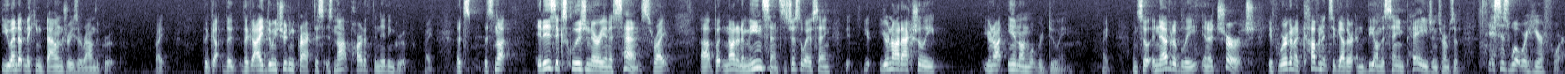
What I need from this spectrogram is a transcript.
you end up making boundaries around the group, right? The, guy, the, the guy doing shooting practice is not part of the knitting group, right? That's, that's not, it is exclusionary in a sense, right? Uh, but not in a mean sense. It's just a way of saying you're not actually, you're not in on what we're doing, right? and so, inevitably, in a church, if we're going to covenant together and be on the same page in terms of this is what we're here for,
